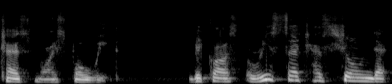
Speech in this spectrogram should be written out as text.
chest voice for weight because research has shown that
